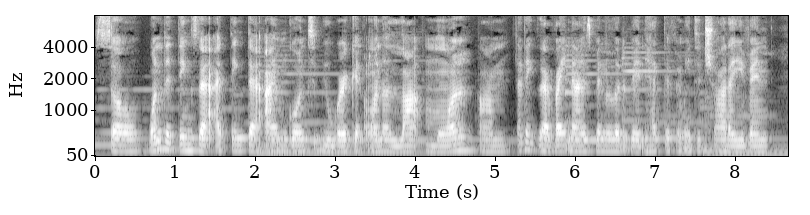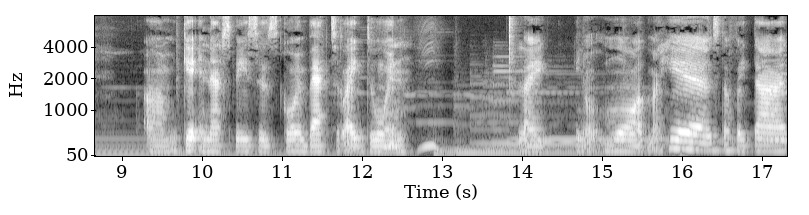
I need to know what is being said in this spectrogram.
So one of the things that I think that I'm going to be working on a lot more, um, I think that right now it's been a little bit hectic for me to try to even um, get in that space is going back to like doing like you know more of my hair and stuff like that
